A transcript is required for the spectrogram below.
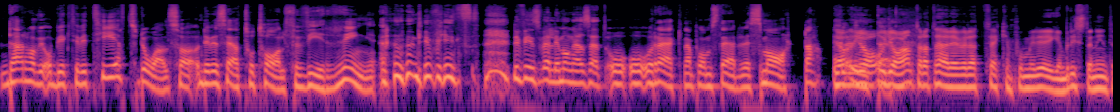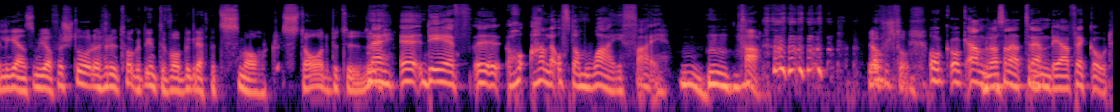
Där har vi objektivitet då alltså, det vill säga total förvirring. det, finns, det finns väldigt många sätt att, att, räkna på om städer är smarta Ja, eller ja, inte. och jag antar att det här är väl ett tecken på min egen bristande intelligens som jag förstår överhuvudtaget inte vad begreppet smart stad betyder. Nej, eh, det är, eh, handlar ofta om wifi Ah, jag förstår. och, och andra sådana här trendiga fräcka ord.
